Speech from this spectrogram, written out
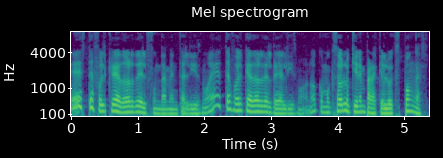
este fue el creador del fundamentalismo, este fue el creador del realismo, ¿no? Como que solo quieren para que lo expongas.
